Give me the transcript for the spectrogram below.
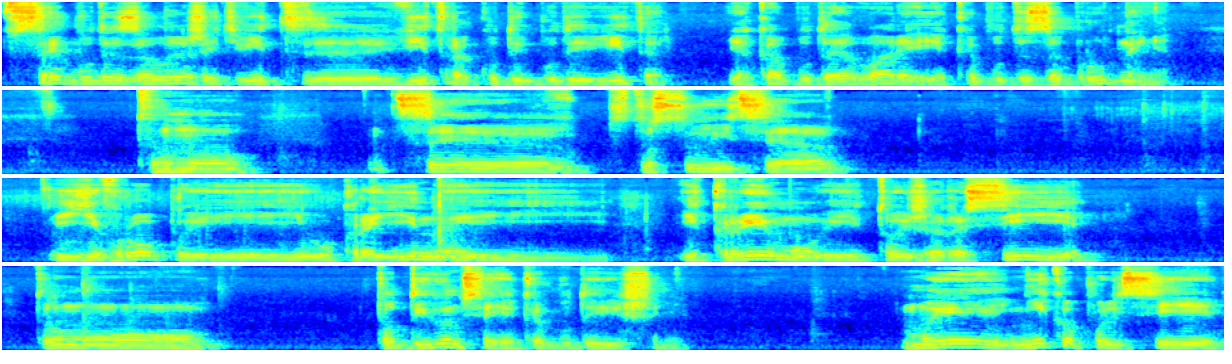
Все буде залежати від е, вітра, куди буде вітер, яка буде аварія, яке буде забруднення. Тому це стосується і Європи, і України, і, і Криму, і той же Росії. Тому подивимося, яке буде рішення. Ми, Нікопольці,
